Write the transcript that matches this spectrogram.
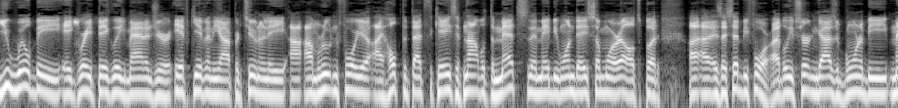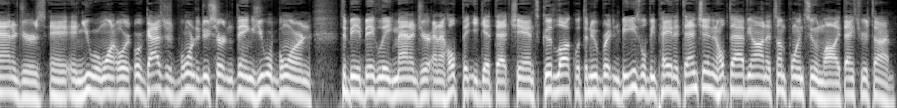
you will be a great big league manager if given the opportunity. I- am rooting for you. I hope that that's the case. If not with the Mets, then maybe one day somewhere else. But uh, as I said before, I believe certain guys are born to be managers, and, and you were one, or, or guys are born to do certain things. You were born to be a big league manager, and I hope that you get that chance. Good luck with the New Britain Bees. We'll be paying attention and hope to have you on at some point soon, Wally. Thanks for your time.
